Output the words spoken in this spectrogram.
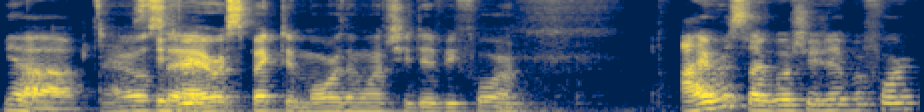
yeah. I will say I respect it more than what she did before. I respect what she did before,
